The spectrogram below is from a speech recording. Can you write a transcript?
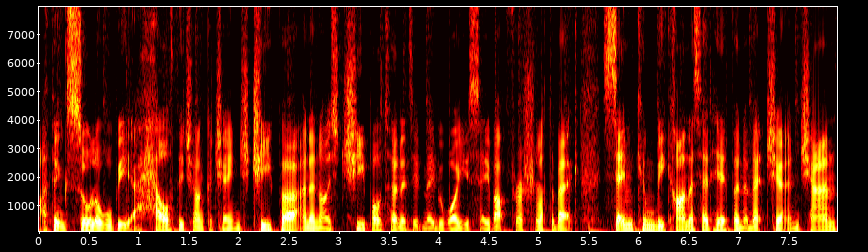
I think Süle will be a healthy chunk of change cheaper and a nice cheap alternative maybe while you save up for a Schlotterbeck. Same can be kind of said here for Nmecha and Can.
